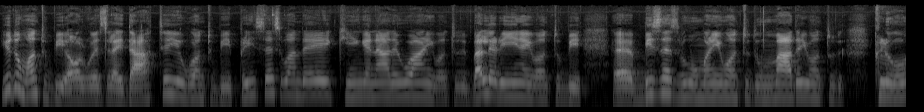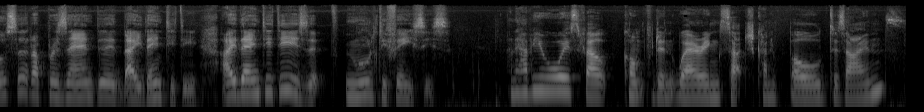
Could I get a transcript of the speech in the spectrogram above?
You don't want to be always like that. You want to be princess one day, king another one. You want to be ballerina. You want to be businesswoman. You want to do mother. You want to do clothes represent the identity. Identity is multi faces. And have you always felt confident wearing such kind of bold designs?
